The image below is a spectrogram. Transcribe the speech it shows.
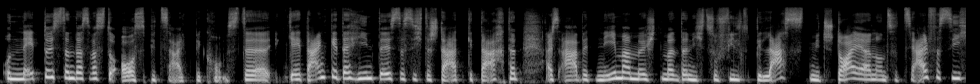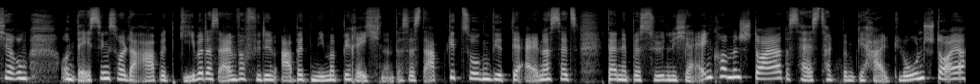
Und netto ist dann das, was du ausbezahlt bekommst. Der Gedanke dahinter ist, dass sich der Staat gedacht hat, als Arbeitnehmer möchte man da nicht so viel belasten mit Steuern und Sozialversicherung. Und deswegen soll der Arbeitgeber das einfach für den Arbeitnehmer berechnen. Das heißt, abgezogen wird dir einerseits deine persönliche Einkommensteuer, das heißt, heißt halt beim Gehalt Lohnsteuer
